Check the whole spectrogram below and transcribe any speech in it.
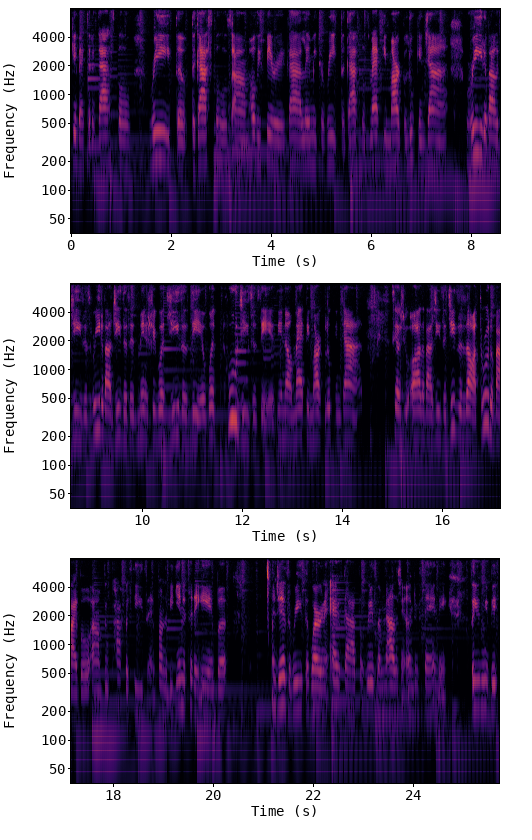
get back to the gospel, read the, the gospels. Um, Holy Spirit, God led me to read the gospels Matthew, Mark, Luke, and John. Read about Jesus, read about Jesus' ministry, what Jesus did, what who Jesus is, you know, Matthew, Mark, Luke, and John tells you all about Jesus. Jesus is all through the Bible, um, through prophecies, and from the beginning to the end. But just read the word and ask God for wisdom, knowledge, and understanding so you can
